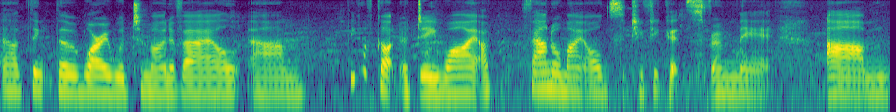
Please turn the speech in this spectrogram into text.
I think the Warriewood to Mona Vale. Um, I think I've got a DY. I've found all my old certificates from there. Um,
